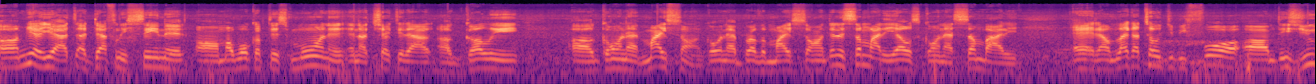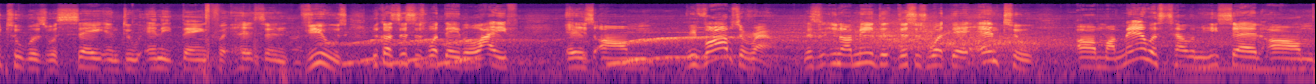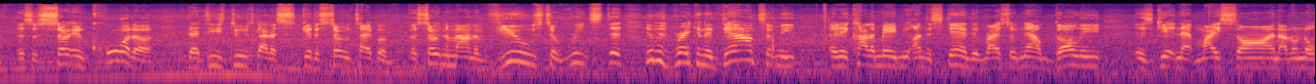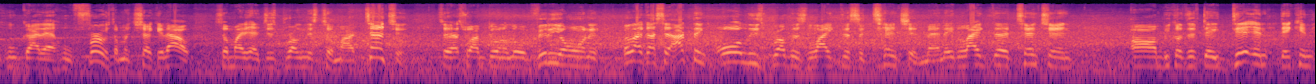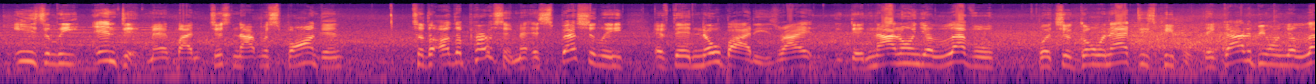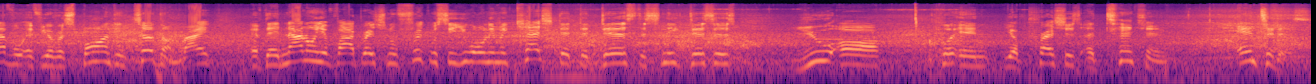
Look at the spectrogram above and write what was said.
Um, yeah, yeah, I, I, definitely seen it. Um, I woke up this morning and I checked it out. A gully uh, going at my son, going at brother my son. Then there's somebody else going at somebody. And um, like I told you before, um, these YouTubers will say and do anything for hits and views because this is what their life is um, revolves around. This is, you know what I mean? This is what they're into. Um, my man was telling me, he said um, it's a certain quarter that these dudes got to get a certain type of, a certain amount of views to reach this. He was breaking it down to me and it kind of made me understand it, right? So now Gully is getting that my son. I don't know who got at who first. I'm gonna check it out. Somebody had just brought this to my attention. So that's why I'm doing a little video on it. But like I said, I think all these brothers like this attention, man. They like the attention um, because if they didn't, they can easily end it, man, by just not responding to the other person, man. Especially if they're nobodies, right? They're not on your level, but you're going at these people. They gotta be on your level if you're responding to them, right? If they're not on your vibrational frequency, you won't even catch the, the diss, the sneak disses. You are putting your precious attention into this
